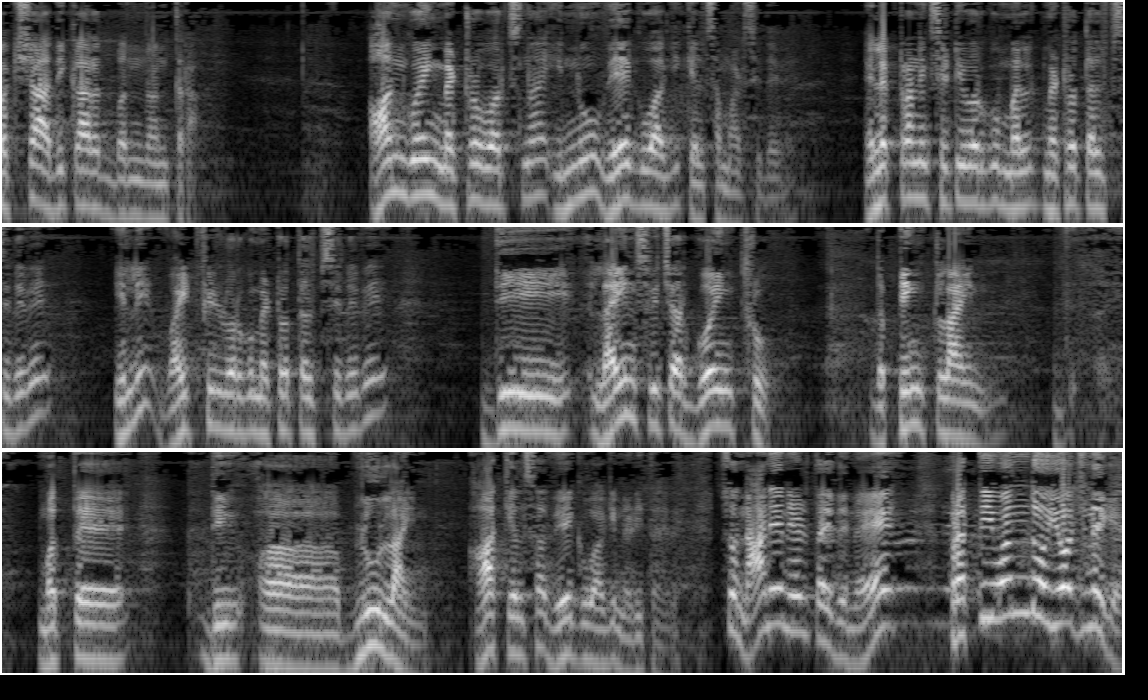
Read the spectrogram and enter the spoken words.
ಪಕ್ಷ ಅಧಿಕಾರದ ಬಂದ ನಂತರ ಆನ್ ಗೋಯಿಂಗ್ ಮೆಟ್ರೋ ವರ್ಕ್ಸ್ನ ನ ಇನ್ನೂ ವೇಗವಾಗಿ ಕೆಲಸ ಮಾಡಿಸಿದ್ದೇವೆ. ಎಲೆಕ್ಟ್ರಾನಿಕ್ ಸಿಟಿವರೆಗೂ ಮೆಟ್ರೋ ತಲುಪಿಸಿದ್ದೇವೆ. ಇಲ್ಲಿ ವೈಟ್ ಫೀಲ್ಡ್ ವರೆಗೂ ಮೆಟ್ರೋ ತಲುಪಿಸಿದ್ದೇವೆ. The lines which are going through the pink line ಮತ್ತೆ ದಿ ಬ್ಲೂ ಲೈನ್ ಆ ಕೆಲಸ ವೇಗವಾಗಿ ನಡೀತಾ ಇದೆ. ಸೊ ನಾನೇನು ಹೇಳ್ತಾ ಇದ್ದೇನೆ, ಪ್ರತಿಯೊಂದು ಯೋಜನೆಗೆ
